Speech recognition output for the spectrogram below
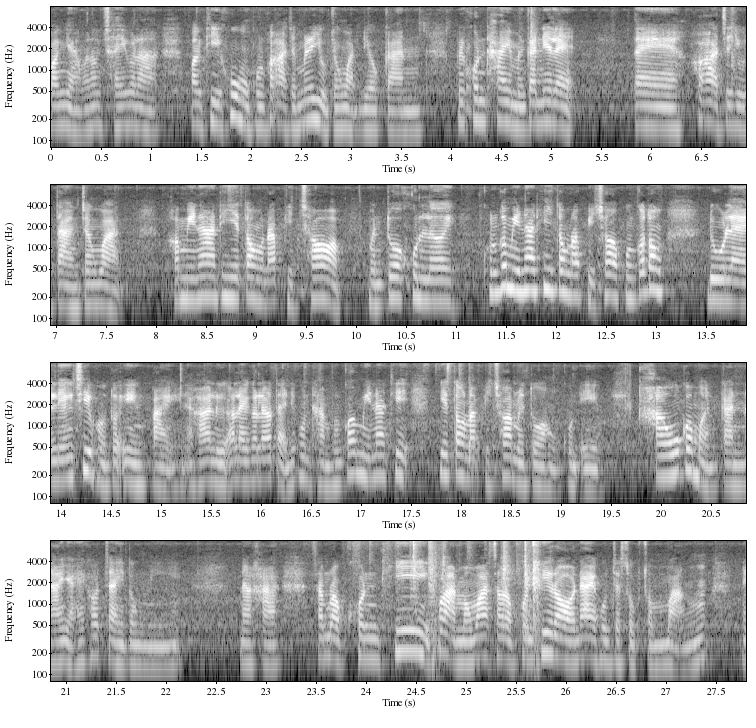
บางอย่างมันต้องใช้เวลา บางทีคู่ของคุณเขาอาจจะไม่ได้อยู่จังหวัดเดียวกัน เป็นคนไทยเหมือนกันนี่แหละ แต่เขาอาจจะอยู่ต่างจังหวัด เขามีหน้าที่ต้องรับผิดชอบ เหมือนตัวคุณเลย คุณก็มีหน้าที่ต้องรับผิดชอบ คุณก็ต้องดูแลเลี้ยงชีพของตัวเองไปนะคะ หรืออะไรก็แล้วแต่ที่คุณทำคุณก็มีหน้าที่ที่ต้องรับผิดชอบในตัวของคุณเอง เขาก็เหมือนกันนะ อยากให้เข้าใจตรงนี้นะคะสำหรับคนที่ผู้อ่านมองว่าสำหรับคนที่รอได้คุณจะสุขสมหวังใน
